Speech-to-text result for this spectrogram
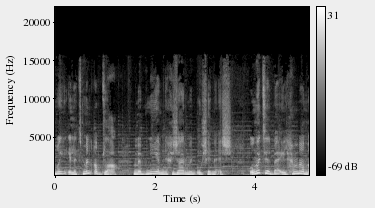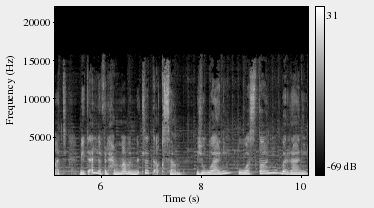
مي إلى 8 أضلاع مبنية من حجار منقوشة نقش. ومثل باقي الحمامات بيتألف الحمام من ثلاث أقسام جواني ووسطاني وبراني.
